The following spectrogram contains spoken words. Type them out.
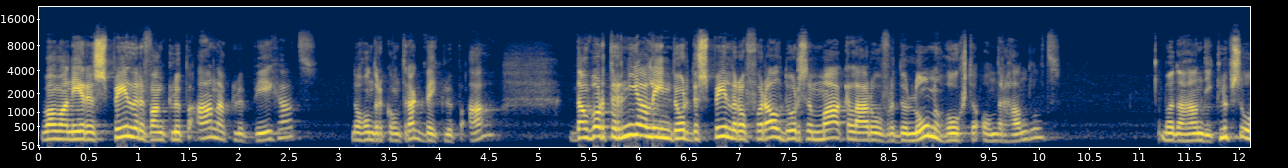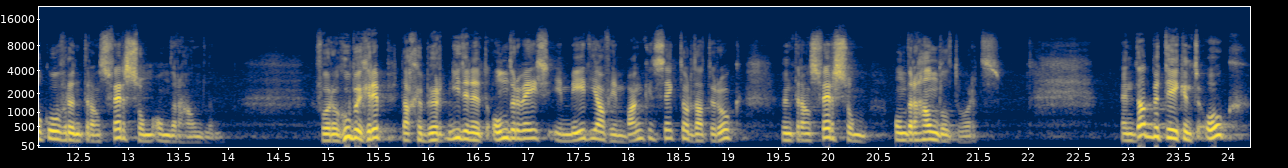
Want wanneer een speler van club A naar club B gaat, nog onder contract bij club A, dan wordt er niet alleen door de speler of vooral door zijn makelaar over de loonhoogte onderhandeld, maar dan gaan die clubs ook over een transfersom onderhandelen. Voor een goed begrip, dat gebeurt niet in het onderwijs, in media of in bankensector, dat er ook een transfersom onderhandeld wordt. En dat betekent ook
